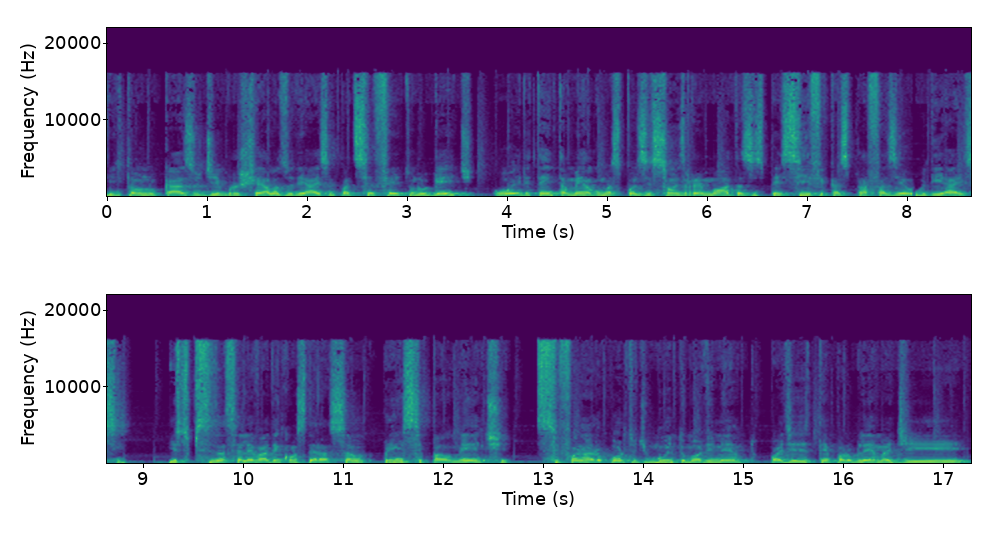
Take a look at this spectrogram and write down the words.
Então, no caso de Bruxelas, o de-icing pode ser feito no gate, ou ele tem também algumas posições remotas específicas para fazer o de-icing. Isso precisa ser levado em consideração, principalmente se for um aeroporto de muito movimento. Pode ter problema de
